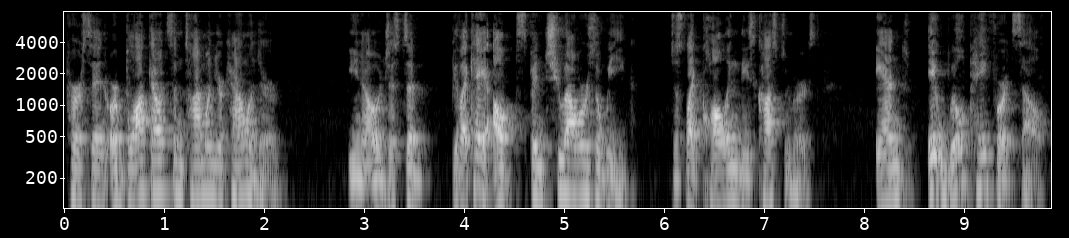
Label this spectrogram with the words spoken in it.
person or block out some time on your calendar, you know, just to be like, hey, I'll spend two hours a week just like calling these customers. And it will pay for itself.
